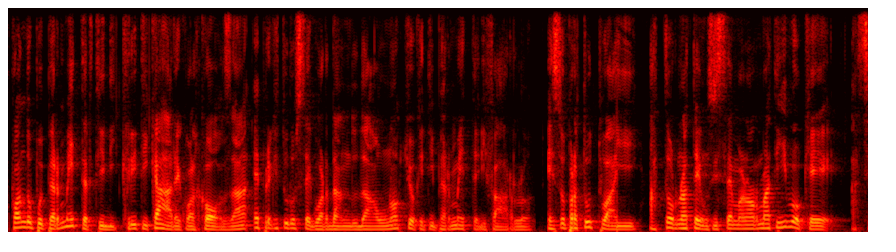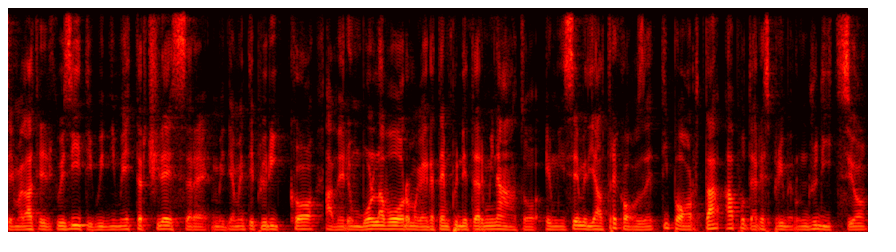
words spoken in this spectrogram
quando puoi permetterti di criticare qualcosa, è perché tu lo stai guardando da un occhio che ti permette di farlo. E soprattutto hai attorno a te un sistema normativo che, assieme ad altri requisiti, quindi metterci l'essere mediamente più ricco, avere un buon lavoro, magari a tempo indeterminato e un insieme di altre cose, ti porta a poter esprimere un giudizio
